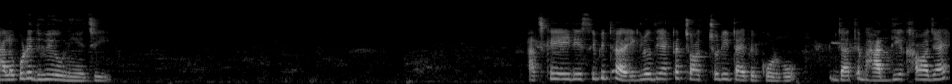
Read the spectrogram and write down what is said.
ভালো করে ধুয়েও নিয়েছি। আজকে এই রেসিপিটা এগুলো দিয়ে একটা চচ্চড়ি টাইপের করব, যাতে ভাত দিয়ে খাওয়া যায়।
